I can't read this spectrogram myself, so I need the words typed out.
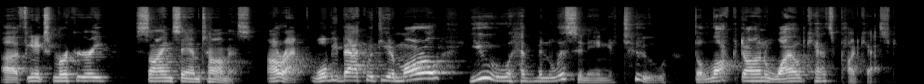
Uh, Phoenix Mercury, sign Sam Thomas. All right, we'll be back with you tomorrow. You have been listening to the Locked On Wildcats podcast.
